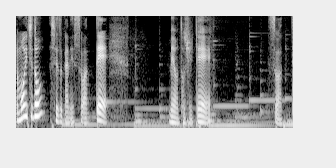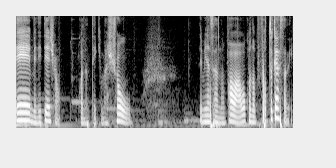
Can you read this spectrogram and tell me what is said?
もう一度静かに座って、目を閉じて、座ってメディテーション行っていきましょう。で皆さんのパワーをこのポッドキャストに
